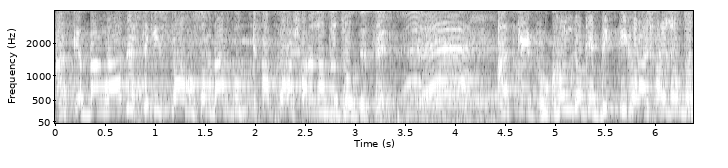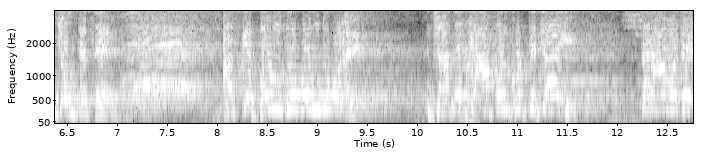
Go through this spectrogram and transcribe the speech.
আজকে বাংলাদেশ থেকে ইসলাম মুসলমানকে উৎখাত করা ষড়যন্ত্র চলতেছে। আজকে ভূখণ্ডকে বিক্রি করা ষড়যন্ত্র চলতেছে। আজকে বন্ধু বন্ধু বলে যাদেরকে আপন করতে চাই, তারা আমাদের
